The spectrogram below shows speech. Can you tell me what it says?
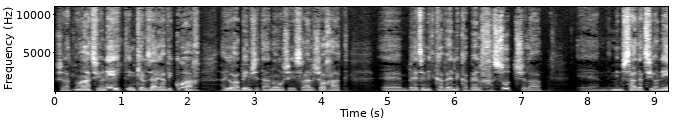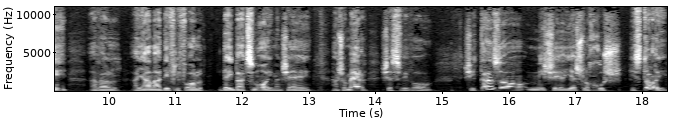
של התנועה הציונית, אם כי על זה היה ויכוח, היו רבים שטענו שישראל שוחט אה, בעצם התכוון לקבל חסות של הממסד הציוני, אבל היה מעדיף לפעול די בעצמו עם אנשי השומר שסביבו. שיטה זו, מי שיש לו חוש היסטורי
